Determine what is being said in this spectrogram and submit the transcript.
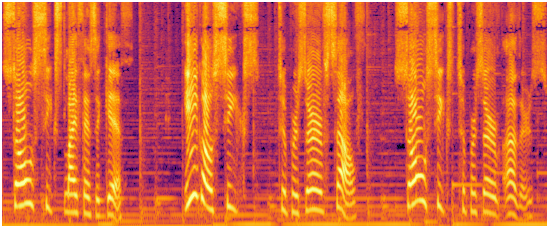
soul seeks life as a gift. Ego seeks to preserve self, soul seeks to preserve others.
